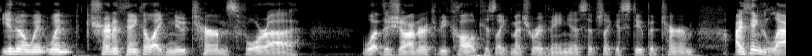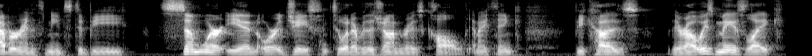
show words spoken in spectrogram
you know, when when trying to think of like new terms for uh, what the genre could be called, because like Metroidvania is such like a stupid term. I think labyrinth needs to be somewhere in or adjacent to whatever the genre is called. And I think because they're always maze like,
